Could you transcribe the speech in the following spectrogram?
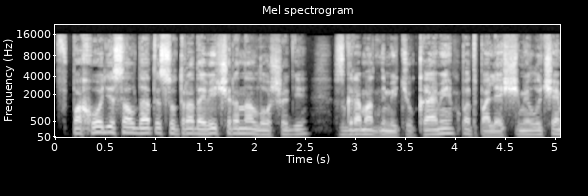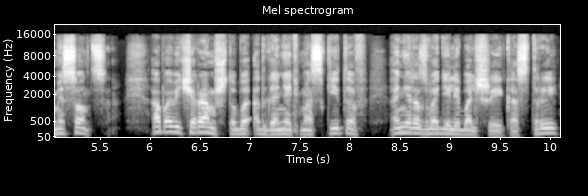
В походе солдаты с утра до вечера на лошади, с громадными тюками под палящими лучами солнца, а по вечерам, чтобы отгонять москитов, они разводили большие костры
